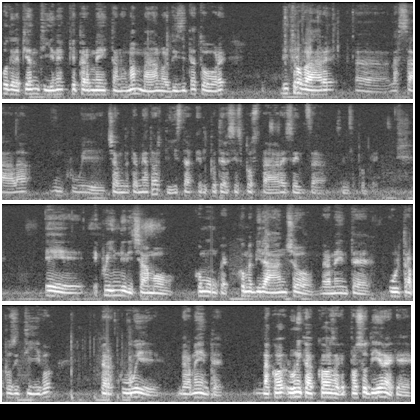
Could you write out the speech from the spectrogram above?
o delle piantine che permettano man mano al visitatore di trovare eh, la sala in cui c'è un determinato artista e di potersi spostare senza, senza problemi. E, e quindi diciamo comunque come bilancio veramente ultra positivo per cui veramente l'unica co cosa che posso dire è che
